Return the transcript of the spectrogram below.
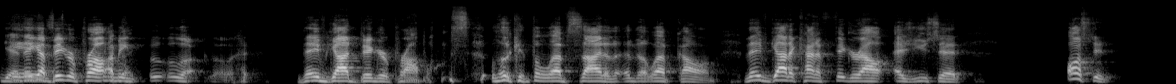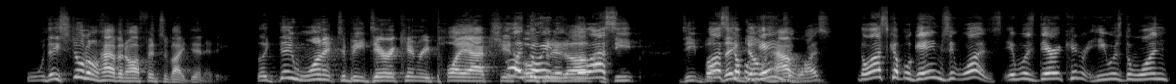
Yeah, they got bigger problems. I mean, look, they've got bigger problems. look at the left side of the, the left column. They've got to kind of figure out, as you said, Austin. They still don't have an offensive identity. Like they want it to be Derrick Henry play action, oh, open it up, last, deep, deep ball. They don't have it was the last couple games. It was it was Derrick Henry. He was the one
